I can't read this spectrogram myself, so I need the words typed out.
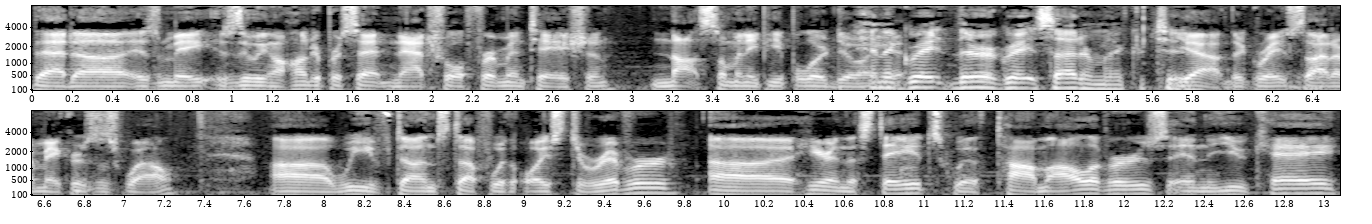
that uh, is ma- is doing 100% natural fermentation. Not so many people are doing And a it. great, they're a great cider maker, too. Yeah, they're great cider makers as well. Uh, we've done stuff with Oyster River uh, here in the States, with Tom Oliver's in the UK,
